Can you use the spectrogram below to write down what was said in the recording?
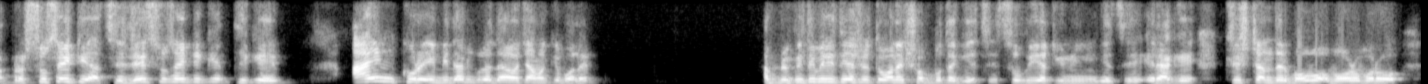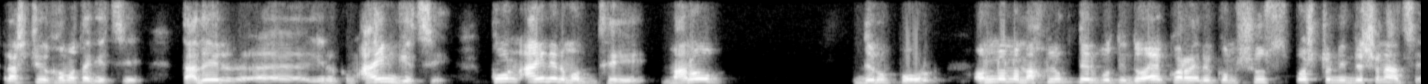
আপনার সোসাইটি আছে, যে সোসাইটি থেকে আইন করে এই বিধানগুলো দেওয়া হচ্ছে আমাকে বলেন। আপনি পৃথিবীর ইতিহাসে তো অনেক সভ্যতা গিয়েছে। সোভিয়েত ইউনিয়ন গেছে, এর আগে খ্রিস্টানদের বড় বড় রাষ্ট্রীয় ক্ষমতা গেছে, তাদের এরকম আইন গেছে। কোন আইনের মধ্যে মানবদের উপর অন্যান্য মাখলুকদের প্রতি দয়া করা এরকম সুস্পষ্ট নির্দেশনা আছে?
